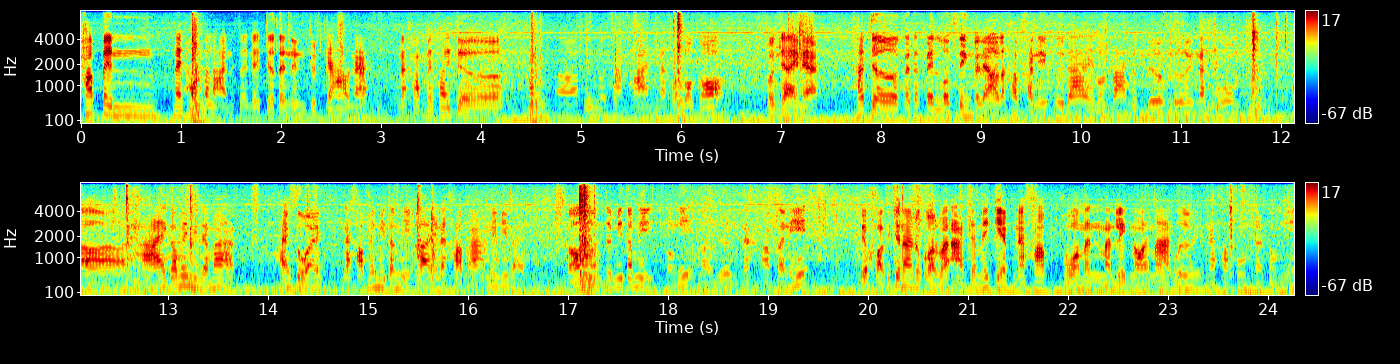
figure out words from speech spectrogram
ถ้าเป็นในท้องตลาดเนี่ยส่วนใหญ่เจอแต่ 1.9 นะนะครับ ไม่ค่อยเจอเอ่อเครื่องยนต์3,000นะครับแล้วก็ส่วนใหญ่เนี่ยถ้าเจอก็จะเป็นรถซิ่งไปแล้วนะครับคันนี้คือได้รถบ้านเดิมๆเลยนะครับผมเออท้ายก็ไม่มีอะไรมากท้ายสวยนะครับ ไม่มีตำหนิอะไรนะครับอ่าไม่มีอะไรก็จะมีตำหนิตรงนี้หน่อยนึงนะครับตอนนี้ เดี๋ยวขอพิจารณาดูก่อนว่าอาจจะไม่เก็บนะครับ เพราะว่ามันมันเล็กน้อยมากเลยนะครับ ผมแต่ตรงนี้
